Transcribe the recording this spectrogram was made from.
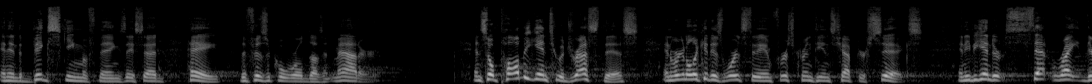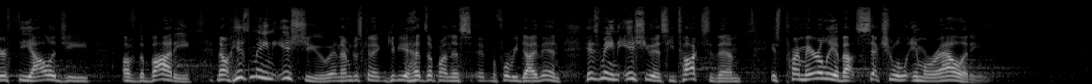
And in the big scheme of things, they said, hey, the physical world doesn't matter. And so Paul began to address this, and we're going to look at his words today in 1 Corinthians chapter 6. And he began to set right their theology of the body. Now, his main issue, and I'm just going to give you a heads up on this uh, before we dive in, his main issue as he talks to them is primarily about sexual immorality.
